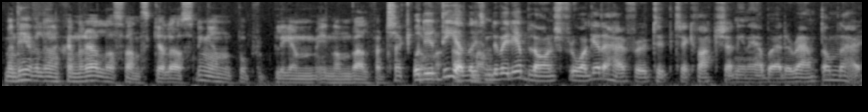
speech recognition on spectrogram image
Men det är väl den generella svenska lösningen på problem inom välfärdssektorn? Och det är det, var liksom, man- det var ju det Blanche frågade här för typ tre kvart sedan innan jag började ranta om det här.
